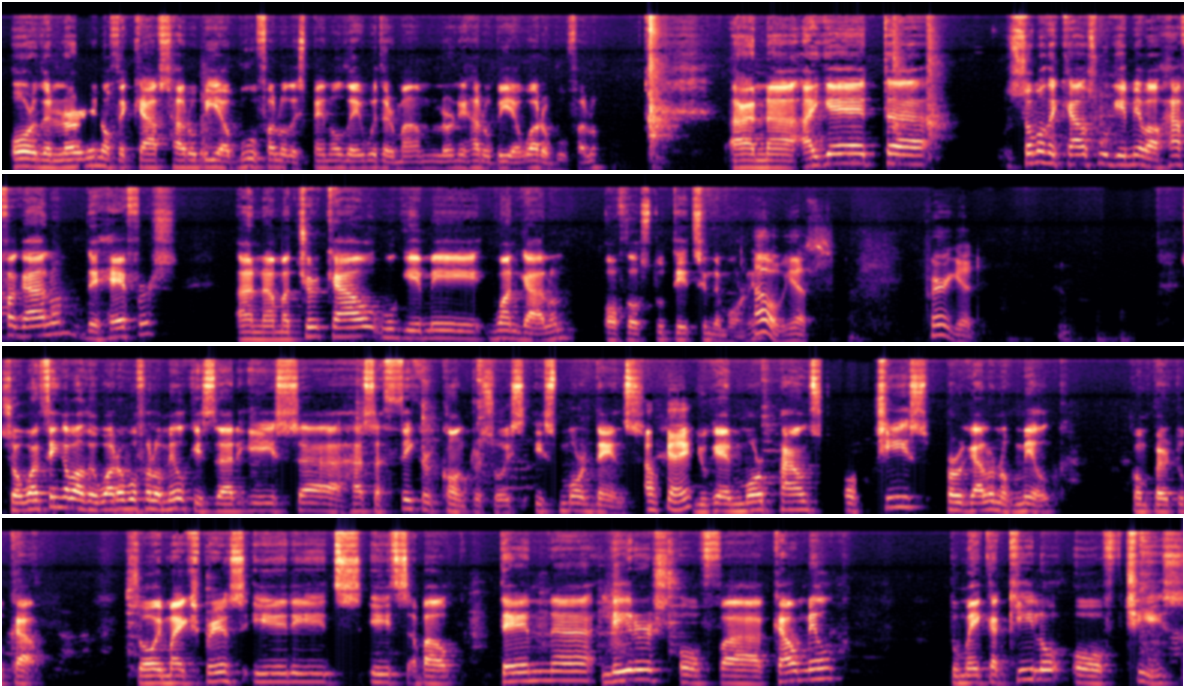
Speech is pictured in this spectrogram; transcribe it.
or the learning of the calves how to be a buffalo. They spend all day with their mom learning how to be a water buffalo. And uh, I get uh, some of the cows will give me about half a gallon, the heifers, and a mature cow will give me one gallon of those two teats in the morning. Oh, yes. Very good. So one thing about the water buffalo milk is that it uh, has a thicker content, so it's, it's more dense. Okay. You get more pounds of cheese per gallon of milk compared to cow. So in my experience, it is it's about 10 uh, liters of uh, cow milk to make a kilo of cheese.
